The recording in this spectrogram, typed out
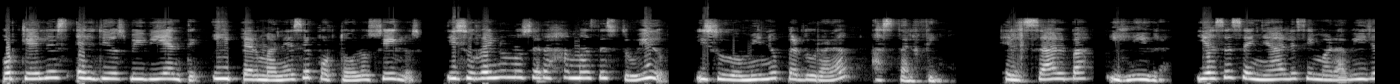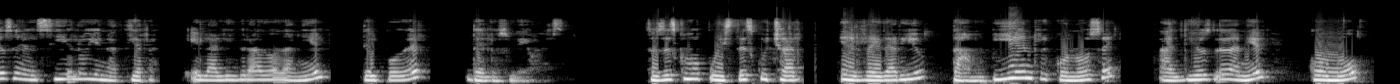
porque Él es el Dios viviente y permanece por todos los siglos, y su reino no será jamás destruido, y su dominio perdurará hasta el fin. Él salva y libra, y hace señales y maravillas en el cielo y en la tierra. Él ha librado a Daniel del poder de los leones. Entonces, como pudiste escuchar, el rey Darío también reconoce al Dios de Daniel como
